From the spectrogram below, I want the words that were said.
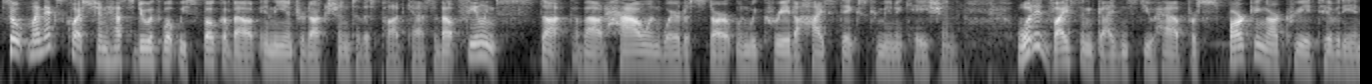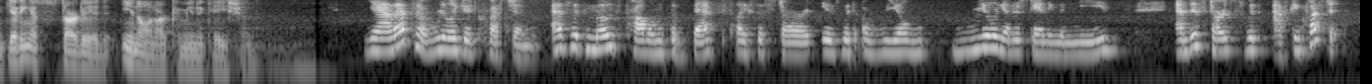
So, my next question has to do with what we spoke about in the introduction to this podcast about feeling stuck about how and where to start when we create a high stakes communication. What advice and guidance do you have for sparking our creativity and getting us started in on our communication? Yeah, that's a really good question. As with most problems, the best place to start is with a real, really understanding the needs and this starts with asking questions.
